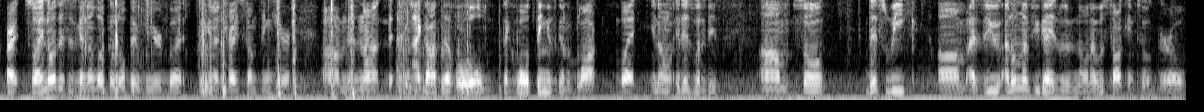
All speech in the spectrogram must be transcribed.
All right, so I know this is gonna look a little bit weird, but we're gonna try something here. Um, there's not. I got the whole the whole thing is gonna block, but you know it is what it is um so this week um as you i don't know if you guys would have known i was talking to a girl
